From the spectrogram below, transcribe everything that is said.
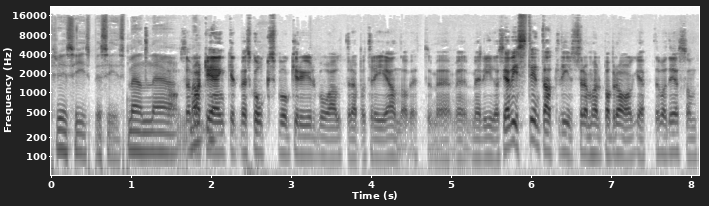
Precis, precis. Men... eh, Ja, sen man- vart det enkelt med Skogsbo, Krylbo och allt det där på trean då vet du med, med, med Lidas. Jag visste inte att Lidström höll på Brage. Det var det som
